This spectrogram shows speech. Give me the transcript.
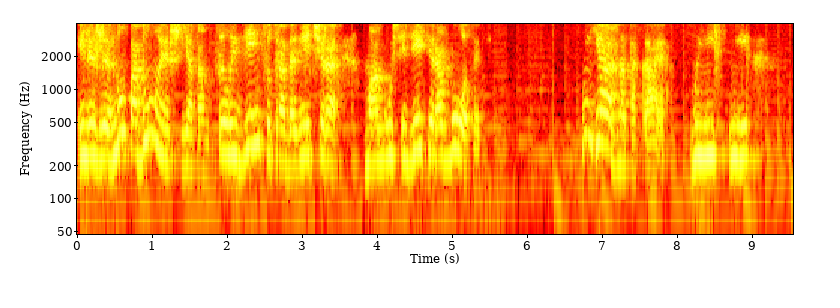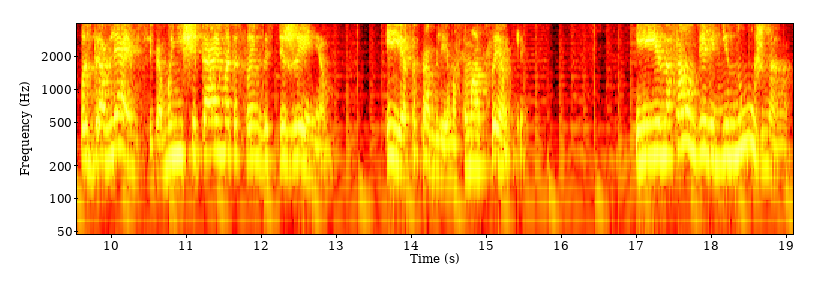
Или же, ну, подумаешь, я там целый день с утра до вечера могу сидеть и работать. Ну, я одна такая. Мы не, не поздравляем себя, мы не считаем это своим достижением. И это проблема самооценки. И на самом деле не нужно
